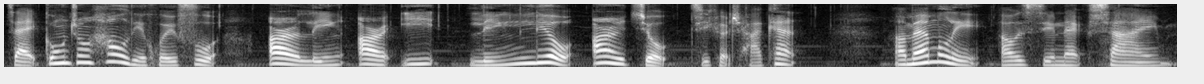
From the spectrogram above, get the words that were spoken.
在公众号里回复“二零二一零六二九”即可查看。I'm Emily. I'll see you next time.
